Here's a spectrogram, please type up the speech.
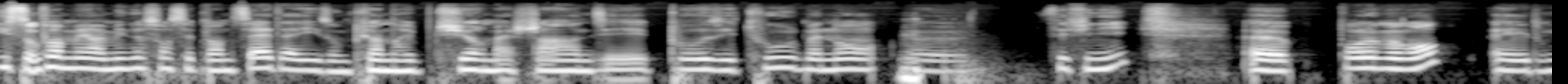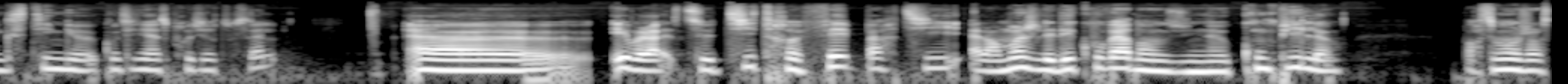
ils sont formés en 1977, euh, ils ont plein de ruptures, machin, des pauses et tout. Maintenant, Mm. euh, c'est fini euh, pour le moment. Et donc Sting euh, continue à se produire tout seul. Euh, et voilà, ce titre fait partie. Alors moi, je l'ai découvert dans une compile. Forcément, genre,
